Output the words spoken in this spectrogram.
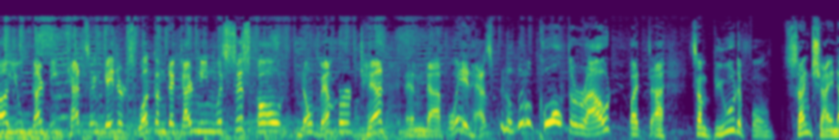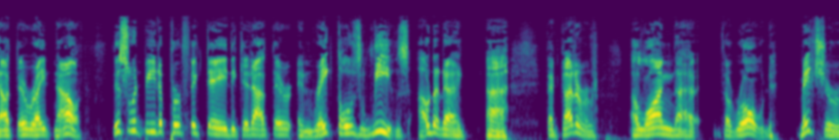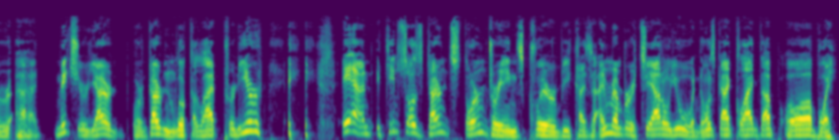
all you gardening cats and gators. Welcome to Gardening with Cisco, November 10th. And uh, boy, it has been a little colder out, but uh, some beautiful sunshine out there right now. This would be the perfect day to get out there and rake those leaves out of the uh, the gutter along the the road. Make sure uh, makes your yard or garden look a lot prettier. and it keeps those darn storm drains clear because I remember at Seattle U when those got clogged up. Oh boy,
